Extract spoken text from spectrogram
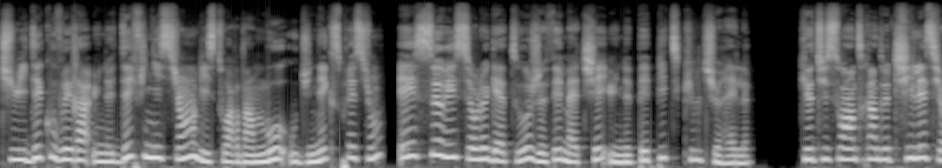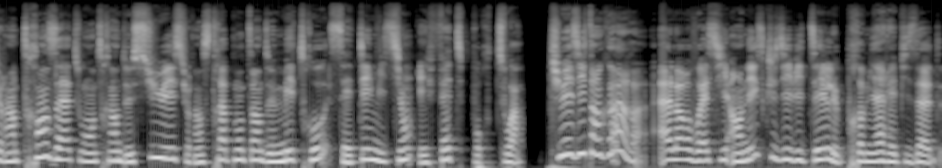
Tu y découvriras une définition, l'histoire d'un mot ou d'une expression, et cerise sur le gâteau, je fais matcher une pépite culturelle. Que tu sois en train de chiller sur un transat ou en train de suer sur un strapontin de métro, cette émission est faite pour toi. Tu hésites encore? Alors voici en exclusivité le premier épisode.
